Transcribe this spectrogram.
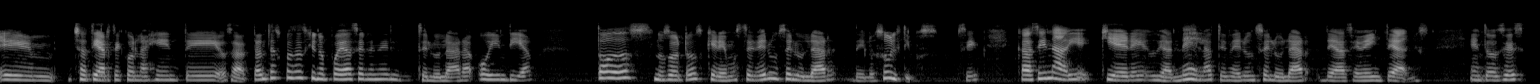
em, chatearte con la gente, o sea, tantas cosas que uno puede hacer en el celular hoy en día. Todos nosotros queremos tener un celular de los últimos, ¿sí? Casi nadie quiere o anhela tener un celular de hace 20 años. Entonces,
